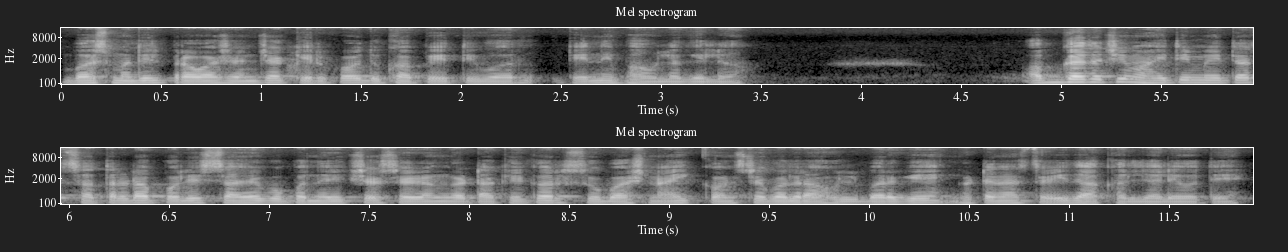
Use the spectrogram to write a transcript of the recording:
बसमधील प्रवाशांच्या किरकोळ दुखापतीवर ते निभावलं गेलं. अपघाताची माहिती मिळताच सातारडा पोलीस सहाय्यक उपनिरीक्षक श्रीरंग टाकेकर सुभाष नाईक कॉन्स्टेबल राहुल बर्गे घटनास्थळी दाखल झाले होते.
